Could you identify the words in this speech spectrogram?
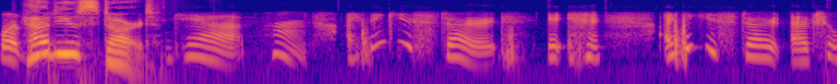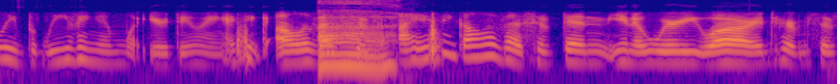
Well, How do you start? Yeah. Hmm. I think you start. It, I think you start actually believing in what you're doing. I think all of us. Have, Ah. I think all of us have been, you know, where you are in terms of,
